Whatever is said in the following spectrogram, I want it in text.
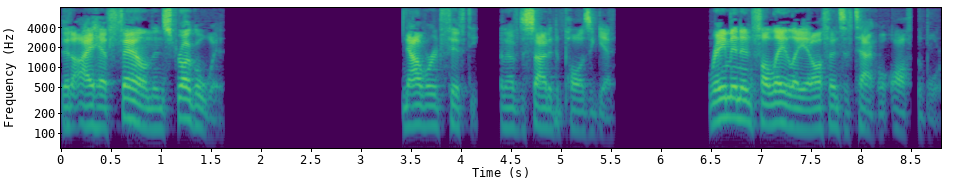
that I have found and struggle with. Now we're at 50, and I've decided to pause again. Raimann and Faalele at offensive tackle off the board.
